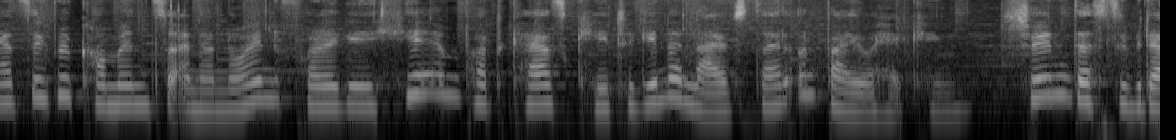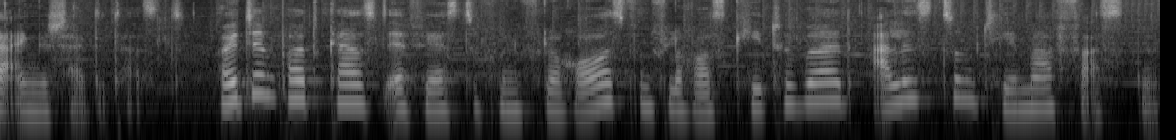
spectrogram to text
herzlich willkommen zu einer neuen Folge hier im Podcast Ketogener Lifestyle und Biohacking. Schön, dass du wieder eingeschaltet hast. Heute im Podcast erfährst du von Florence von Florence Keto World alles zum Thema Fasten.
